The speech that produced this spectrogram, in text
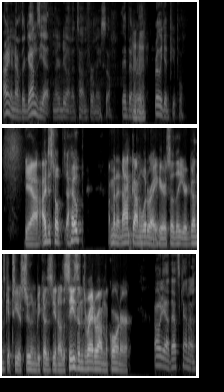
I don't even have their guns yet, and they're doing a ton for me. So they've been mm-hmm. really, really good people. Yeah, I just hope I hope I'm gonna knock on wood right here so that your guns get to you soon because you know the season's right around the corner. Oh yeah, that's kind of.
